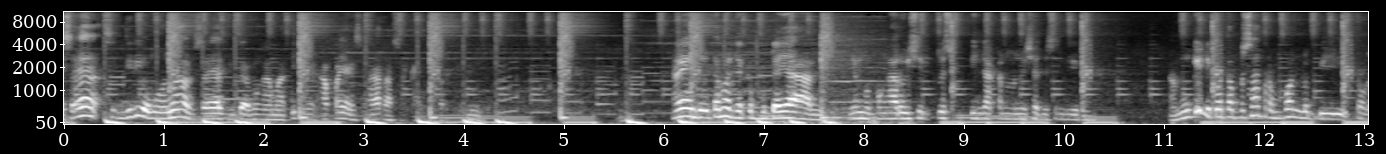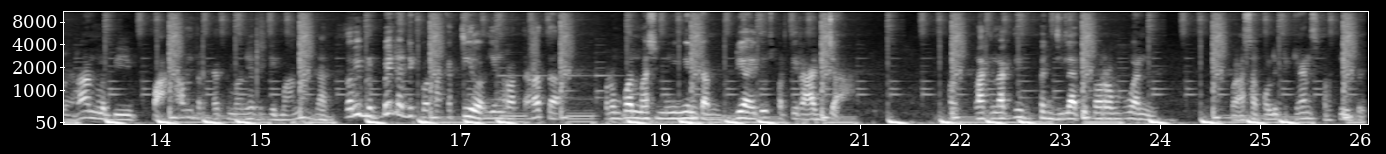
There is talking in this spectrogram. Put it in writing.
ya saya sendiri oh, mohon maaf saya juga mengamati dengan apa yang saya rasakan seperti ini nah, yang terutama ada kebudayaan yang mempengaruhi siklus tindakan manusia itu sendiri Nah, mungkin di kota besar perempuan lebih toleran, lebih paham terkait kemanusiaan itu gimana. Dan tapi berbeda di kota kecil yang rata-rata perempuan masih menginginkan dia itu seperti raja. Laki-laki penjilati perempuan. Bahasa politiknya kan seperti itu.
